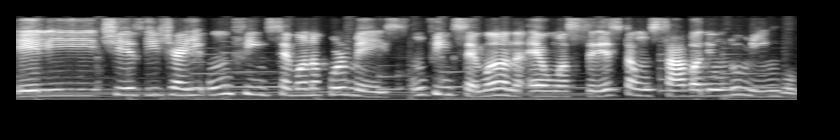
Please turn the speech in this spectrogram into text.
ele te exige aí um fim de semana por mês. Um fim de semana é uma sexta, um sábado e um domingo.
